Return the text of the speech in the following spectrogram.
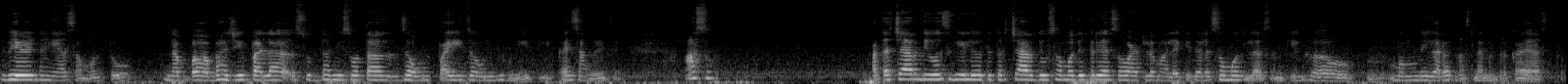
वेळ नाही असा म्हणतो. ना ब- भाजीपाला सुद्धा मी स्वतः जाऊन पायी जाऊन घेऊन येते काय सांगायचं असो. आता चार दिवस गेले होते तर चार दिवसामध्ये तरी असं वाटलं मला की त्याला समजलं असेल की घ मम्मी घरात नसल्यानंतर काय असतं.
